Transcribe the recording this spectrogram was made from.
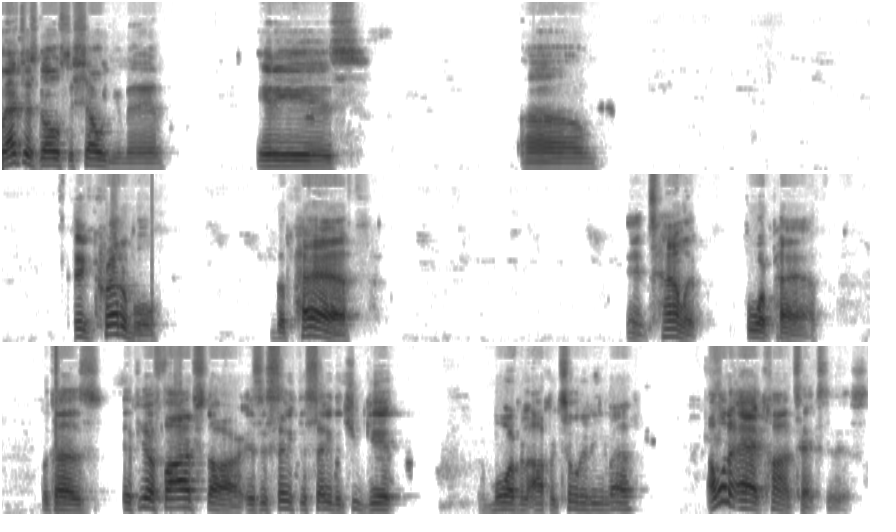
that just goes to show you, man. It is um, incredible the path and talent for path. Because if you're a five star, is it safe to say that you get more of an opportunity left? I want to add context to this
